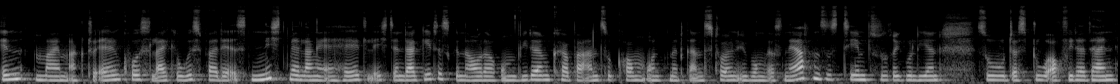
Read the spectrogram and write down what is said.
in meinem aktuellen Kurs Like a Whisper. Der ist nicht mehr lange erhältlich, denn da geht es genau darum, wieder im Körper anzukommen und mit ganz tollen Übungen das Nervensystem zu regulieren, so dass du auch wieder deinen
